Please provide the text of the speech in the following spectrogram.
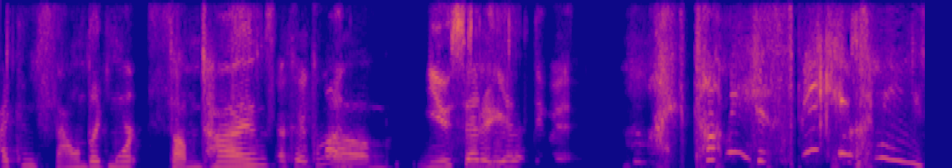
I can sound like Mort sometimes. Okay, come on. Um, you said it. You have to do it. my tummy is speaking to me.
